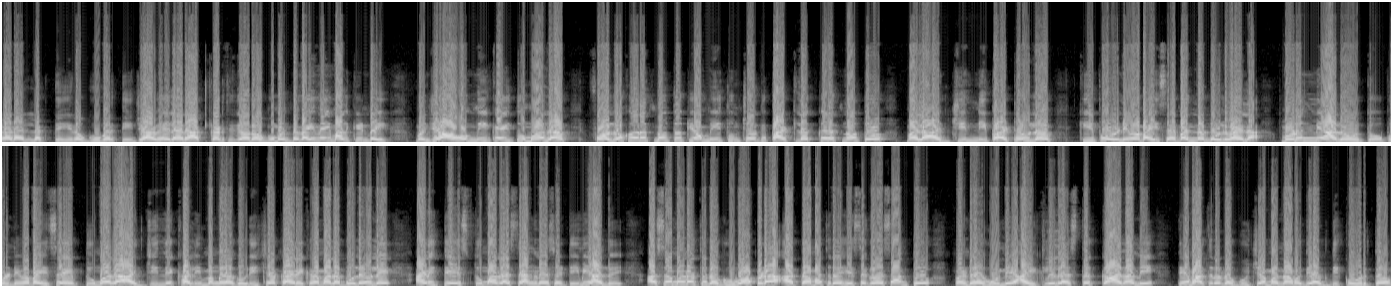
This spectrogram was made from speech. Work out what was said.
काढायला लागते. रघुवरती ज्या वेळेला राग काढते तेव्हा रघु म्हणतो नाही नाही मालकीनबाई म्हणजे अहो मी काही तुम्हाला फॉलो करत नव्हतो किंवा मी तुमच्यावरती पाठलाग करत नव्हतो. मला आजींनी पाठवलं की पौर्णिमा बाईसाहेबांना बोलवायला. म्हणून मी आलो होतो. पौर्णिमा बाईसाहेब तुम्हाला आजीने खाली मंगळागौरीच्या कार्यक्रमाला बोलवले आणि तेच तुम्हाला सांगण्यासाठी मी आलोय. असं म्हणत रघु बापडा आता मात्र हे सगळं सांगतो पण रघुने ऐकलेलं असतं कानाने ते मात्र रघुच्या मनामध्ये अगदी कोरतं.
